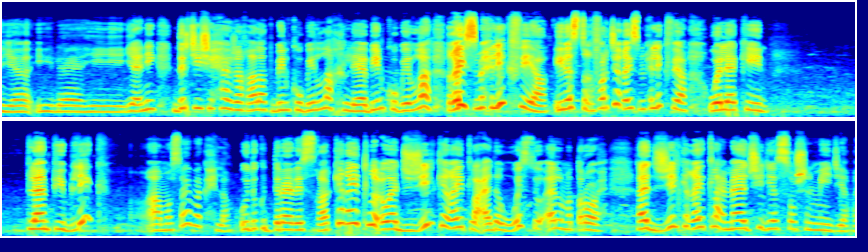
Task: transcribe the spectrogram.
يا إلهي يعني درتي شي حاجة غلط بينك وبين الله خليها بينك وبين الله غيسمح لك فيها. إلا استغفرتي غيسمح لك فيها. ولكن plan public آه مصيبه كحله ودوك الدراري الصغار كي غيطلعوا هذا الجيل كي غيطلع هذا هو السؤال المطروح. هذا الجيل كي غيطلع مع الشيء ديال ال social media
